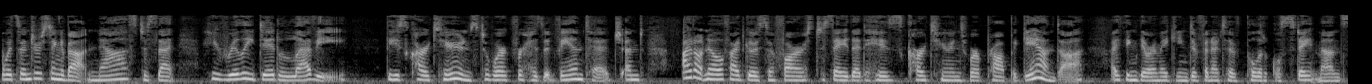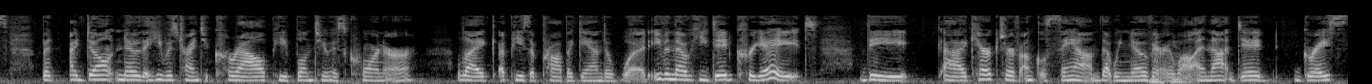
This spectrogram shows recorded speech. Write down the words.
what's interesting about Nast is that he really did levy these cartoons to work for his advantage. And I don't know if I'd go so far as to say that his cartoons were propaganda. I think they were making definitive political statements, but I don't know that he was trying to corral people into his corner like a piece of propaganda would, even though he did create the uh, character of Uncle Sam that we know very well, and that did grace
